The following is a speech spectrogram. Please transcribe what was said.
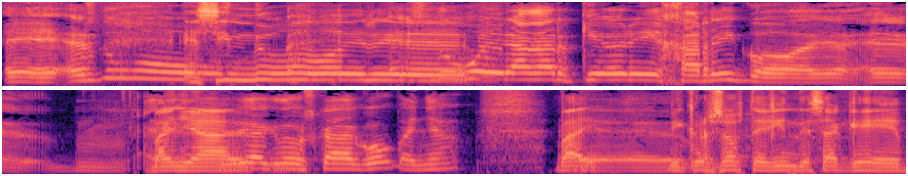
eh, ez dugu Ezin dugu, eh, ez dugu iragarki hori jarriko eh, eh, Baina- dauzkalako, baina Bai, eh, Microsoft egin dezake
